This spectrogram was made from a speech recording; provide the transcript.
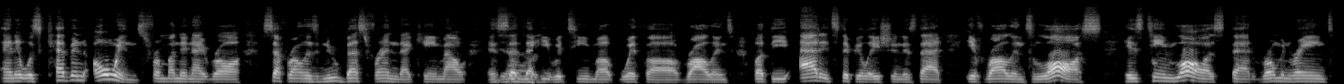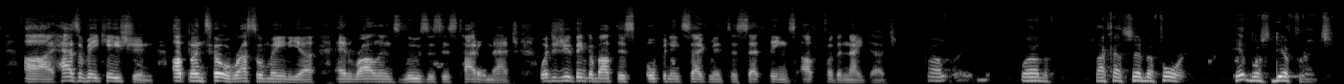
And it was Kevin Owens from Monday Night Raw, Seth Rollins' new best friend, that came out and said that he would team up with uh, Rollins. But the added stipulation is that if Rollins lost, his team lost, that Roman Reigns uh, has a vacation up until WrestleMania and Rollins loses his title match. What did you think about this opening segment to set things up for the night, Dutch? Well, well, the- like I said before, it was different.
